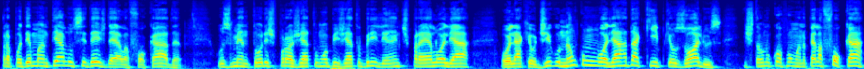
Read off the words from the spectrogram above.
para poder manter a lucidez dela focada, os mentores projetam um objeto brilhante para ela olhar. Olhar que eu digo não com o olhar daqui, porque os olhos estão no corpo humano, para ela focar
